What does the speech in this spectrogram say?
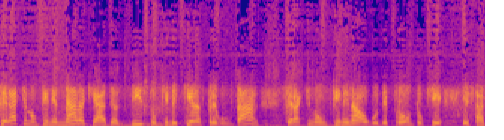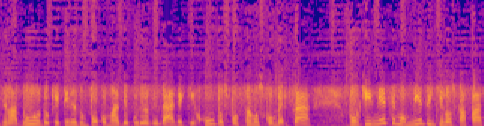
será que não tem nada que hajas visto que me queiras perguntar? Será que não tem algo de pronto que estás em la dúvida, que tens um pouco mais de curiosidade, que juntos possamos conversar? Porque nesse momento em que os papás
